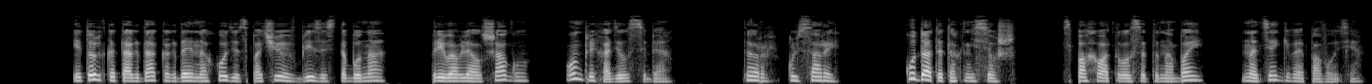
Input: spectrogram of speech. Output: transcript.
И только тогда, когда и находец, почуяв близость табуна, прибавлял шагу, он приходил в себя. «Тер, кульсары, куда ты так несешь?» — спохватывался Танабай, натягивая поводья.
